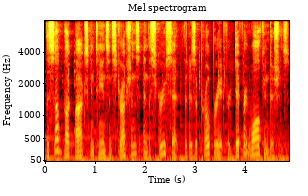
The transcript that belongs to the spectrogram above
The sub-buck box contains instructions and the screw set that is appropriate for different wall conditions,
